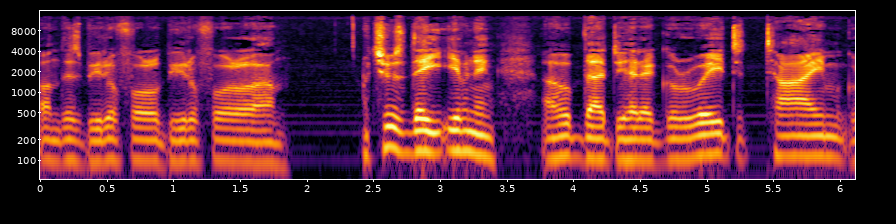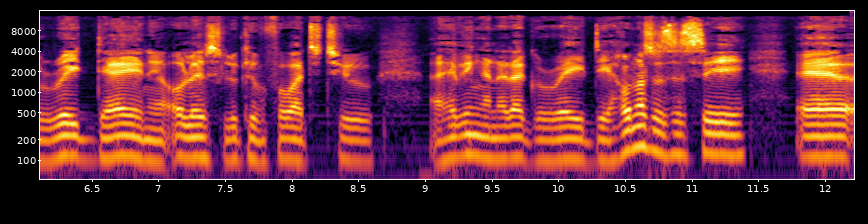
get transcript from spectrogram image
on this beautiful, beautiful. Um, Tuesday evening. I hope that you had a great time, great day, and you're always looking forward to having another great day. Ga ona se se se eh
